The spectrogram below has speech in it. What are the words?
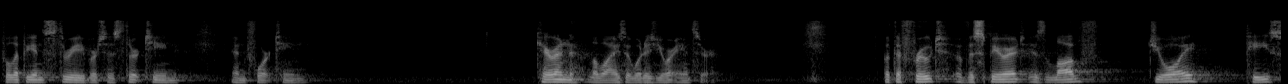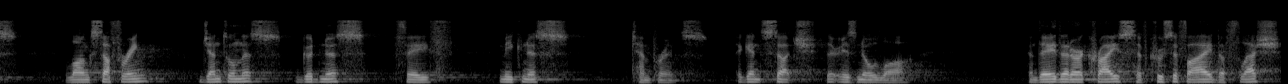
Philippians 3, verses 13 and 14. Karen Loiza, what is your answer? But the fruit of the Spirit is love, joy, peace, long suffering, gentleness, goodness, faith, meekness, temperance. Against such there is no law. And they that are Christ have crucified the flesh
